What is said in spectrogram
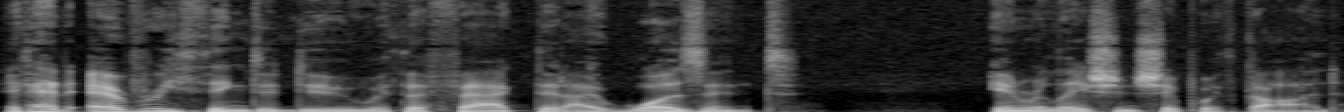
It had everything to do with the fact that I wasn't in relationship with God.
